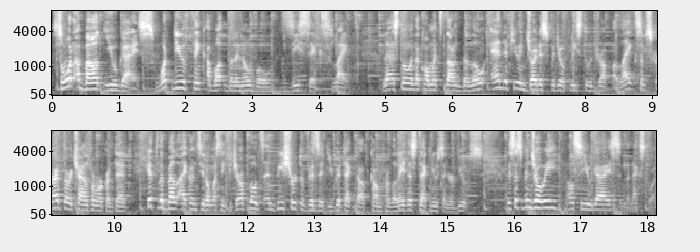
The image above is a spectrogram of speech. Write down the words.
So what about you guys? What do you think about the Lenovo Z6 Lite? Let us know in the comments down below and if you enjoyed this video please do drop a like, subscribe to our channel for more content, hit the bell icon so you don't miss any future uploads and be sure to visit yugatech.com for the latest tech news and reviews. This has been Joey, I'll see you guys in the next one.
